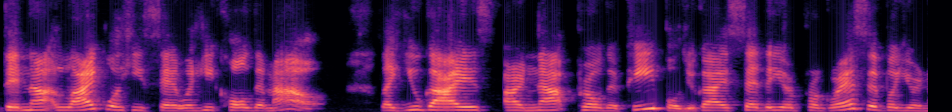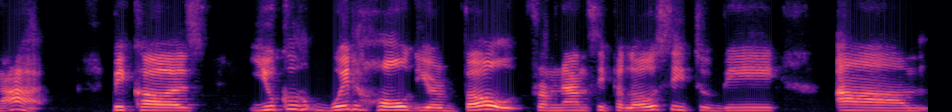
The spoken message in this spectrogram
did not like what he said when he called them out like you guys are not pro the people. You guys said that you're progressive, but you're not because you could withhold your vote from Nancy Pelosi to be um,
